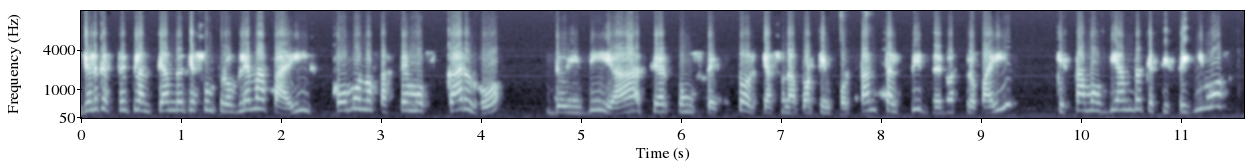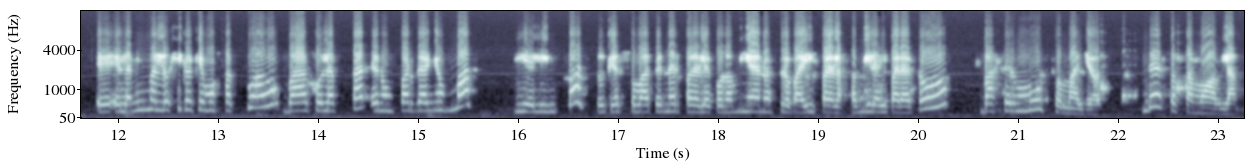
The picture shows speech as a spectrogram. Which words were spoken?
yo lo que estoy planteando es que es un problema país. ¿Cómo nos hacemos cargo de hoy día, cierto, un sector que hace un aporte importante al PIB de nuestro país, que estamos viendo que si seguimos eh, en la misma lógica que hemos actuado, va a colapsar en un par de años más y el impacto que eso va a tener para la economía de nuestro país, para las familias y para todos, va a ser mucho mayor. De eso estamos hablando.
